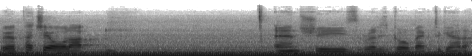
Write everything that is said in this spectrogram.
We'll patch it all up. And she's ready to go back together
